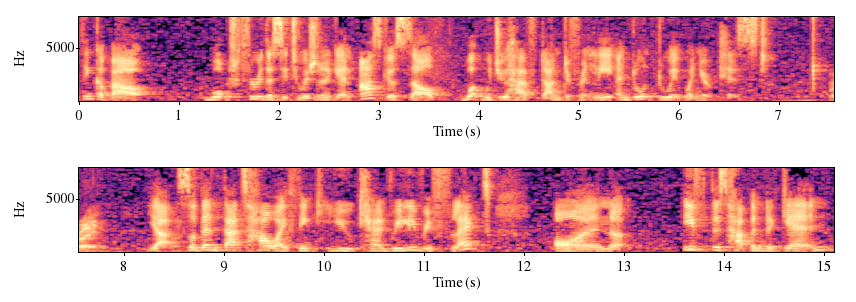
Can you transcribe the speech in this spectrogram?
think about walk through the situation again. Ask yourself what would you have done differently? And don't do it when you're pissed. Right. yeah so then that's how i think you can really reflect on if this happened again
